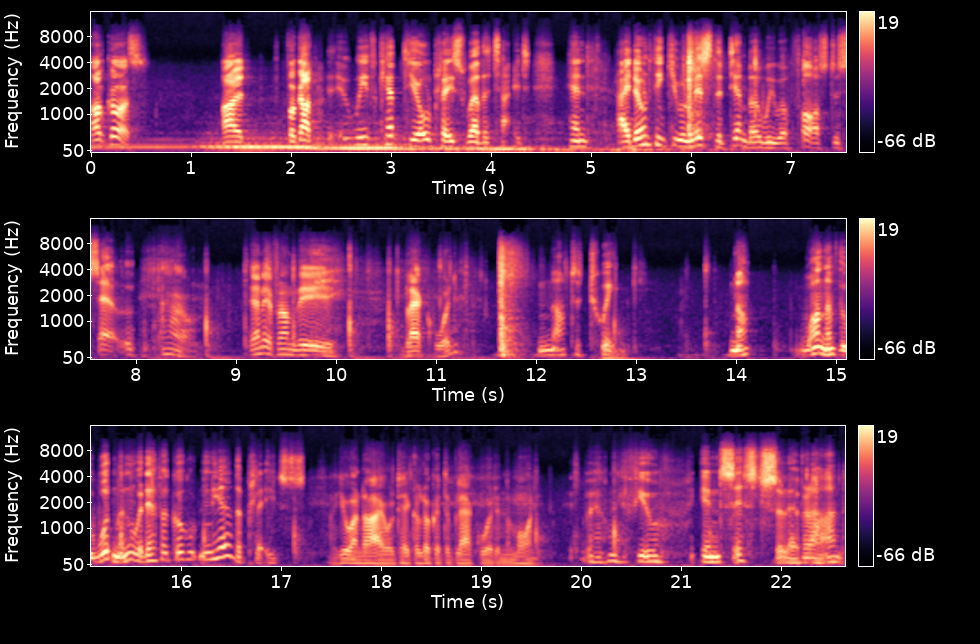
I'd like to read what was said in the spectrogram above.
Of course. I'd forgotten. Uh, We've kept the old place weathertight, and I don't think you will miss the timber we were forced to sell. Oh, any from the Blackwood? Not a twig. Not one of the woodmen would ever go near the place. You and I will take a look at the Blackwood in the morning. Well, if you insist, Sir Everard.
